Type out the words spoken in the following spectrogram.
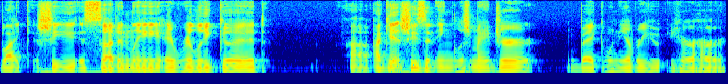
like she is suddenly a really good. Uh, I get she's an English major. Back whenever you hear her,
